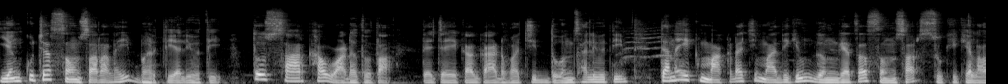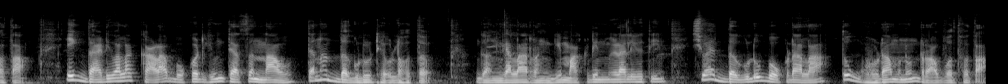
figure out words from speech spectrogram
यंकूच्या संसारालाही भरती आली होती. तो सारखा वाढत होता. त्याच्या एका गाढवाची दोन झाली होती. त्यानं एक माकडाची मादी घेऊन गंग्याचा संसार सुखी केला होता. एक दाढीवाला काळा बोकट घेऊन त्याचं नाव त्यानं दगडू ठेवलं होतं. गंग्याला रंगी माकडीन मिळाली होती. शिवाय दगडू बोकडाला तो घोडा म्हणून राबवत होता.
